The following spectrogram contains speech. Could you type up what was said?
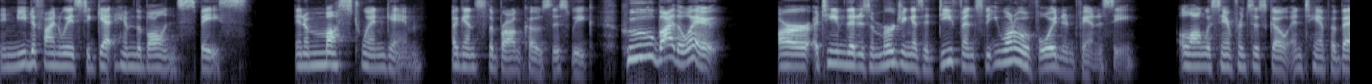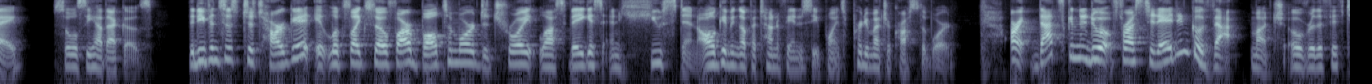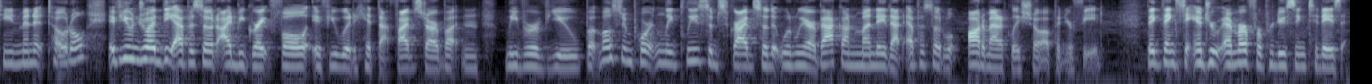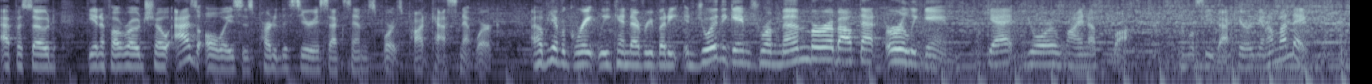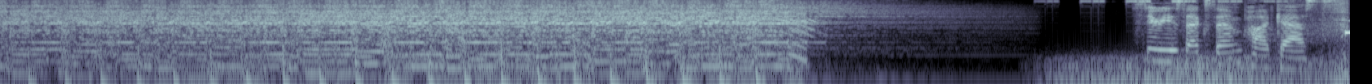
They need to find ways to get him the ball in space in a must win game against the Broncos this week, who, by the way, are a team that is emerging as a defense that you want to avoid in fantasy, along with San Francisco and Tampa Bay. So we'll see how that goes. The defenses to target, it looks like so far Baltimore, Detroit, Las Vegas, and Houston, all giving up a ton of fantasy points pretty much across the board. All right, that's going to do it for us today. I didn't go that much over the 15 minute total. If you enjoyed the episode, I'd be grateful if you would hit that five star button, leave a review, but most importantly, please subscribe so that when we are back on Monday, that episode will automatically show up in your feed. Big thanks to Andrew Emmer for producing today's episode. The NFL Roadshow, as always, is part of the SiriusXM Sports Podcast Network. I hope you have a great weekend, everybody. Enjoy the games. Remember about that early game. Get your lineup locked and we'll see you back here again on Monday. SiriusXM podcasts.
